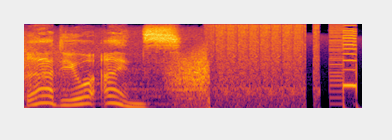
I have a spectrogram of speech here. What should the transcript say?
Radio 1.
